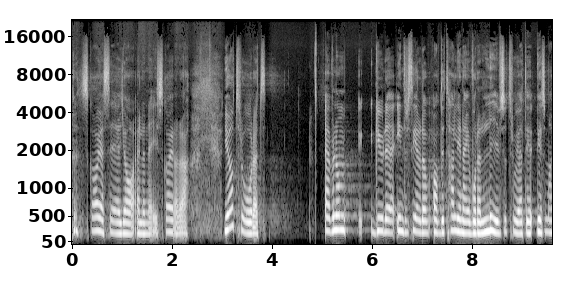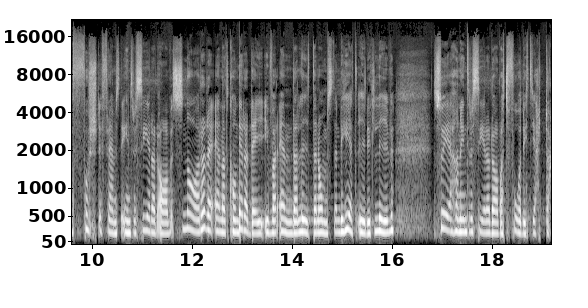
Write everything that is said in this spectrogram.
Ska jag säga ja eller nej? Ska jag göra? Jag tror att även om Gud är intresserad av, av, detaljerna i våra liv så tror jag att det, det som han först och främst är intresserad av, snarare än att kontrollera dig i varenda liten omständighet i ditt liv, så är han intresserad av att få ditt hjärta.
